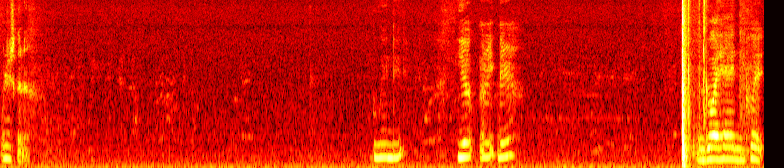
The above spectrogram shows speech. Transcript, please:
we're just gonna. Blend it. Yep, right there. And go ahead and put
